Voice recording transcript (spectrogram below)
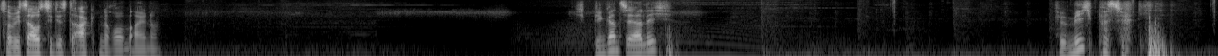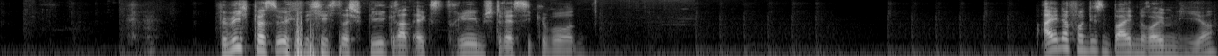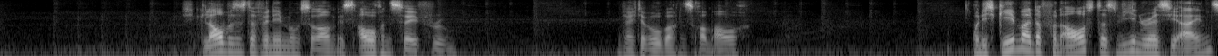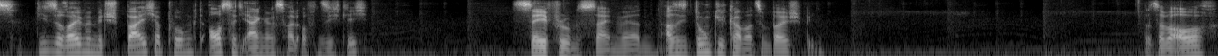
So wie es aussieht, ist der Aktenraum einer. Ich bin ganz ehrlich. Für mich persönlich. Für mich persönlich ist das Spiel gerade extrem stressig geworden. Einer von diesen beiden Räumen hier ich glaube, es ist der Vernehmungsraum. Ist auch ein Safe Room. Vielleicht der Beobachtungsraum auch. Und ich gehe mal davon aus, dass wie in Resi 1 diese Räume mit Speicherpunkt, außer die Eingangshalle offensichtlich, Safe Rooms sein werden. Also die Dunkelkammer zum Beispiel. Das aber auch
